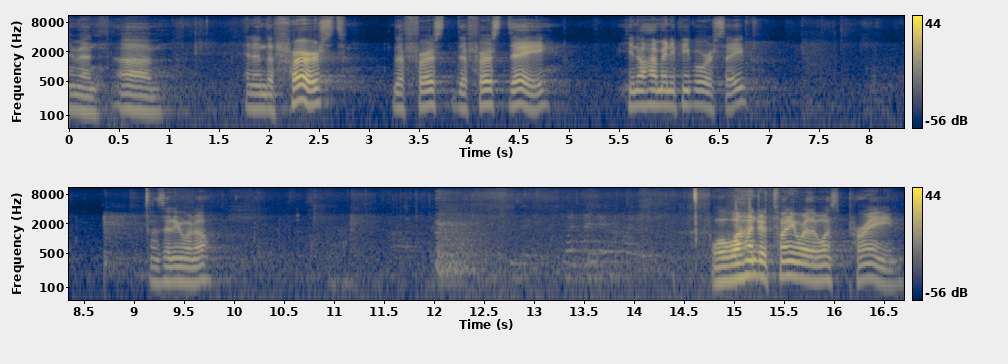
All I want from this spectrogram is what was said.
Amen. Um, and in the first, the first, the first day, you know how many people were saved? Does anyone know? 120. Well, 120 were the ones praying,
